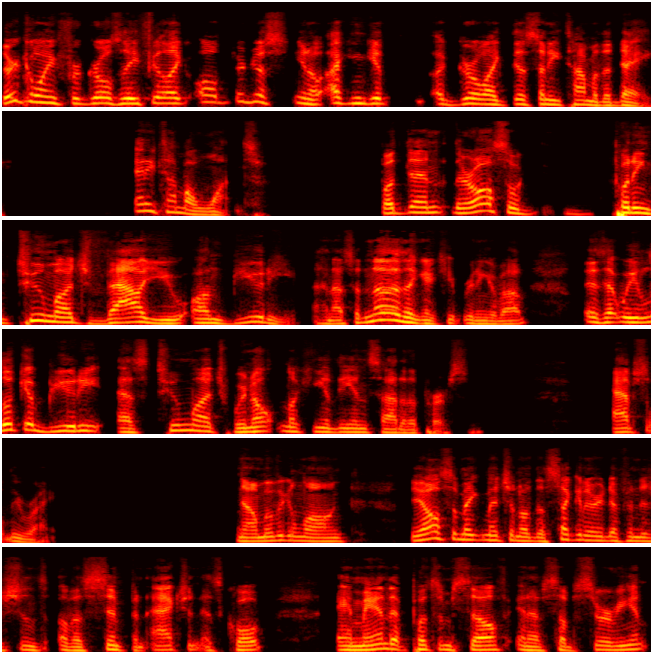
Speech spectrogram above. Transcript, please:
they're going for girls they feel like, oh, they're just, you know, I can get a girl like this any time of the day, anytime I want. But then they're also putting too much value on beauty. And that's another thing I keep reading about is that we look at beauty as too much. We're not looking at the inside of the person. Absolutely right. Now, moving along, they also make mention of the secondary definitions of a simp in action as, quote, a man that puts himself in a subservient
